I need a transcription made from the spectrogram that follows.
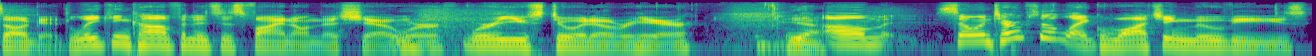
It's all good. Leaking confidence is fine on this show. We're we're used to it over here. Yeah. Um, so in terms of like watching movies,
